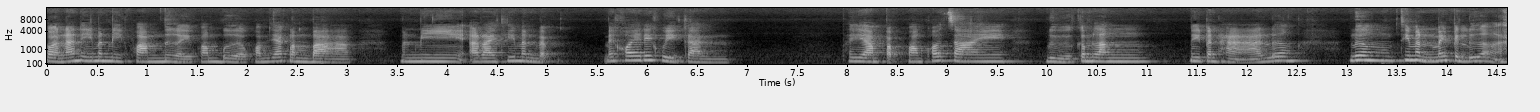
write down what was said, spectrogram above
ก่อนหน้านี้มันมีความเหนื่อยความเบื่อความยากลำบาก มันมีอะไรที่มันแบบไม่ค่อยได้คุยกัน พยายามปรับความเข้าใจ หรือกำลังมีปัญหาเรื่องเรื่องที่มันไม่เป็นเรื่องอะ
